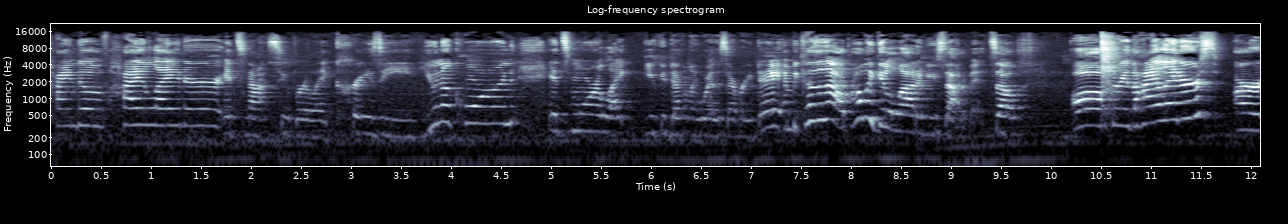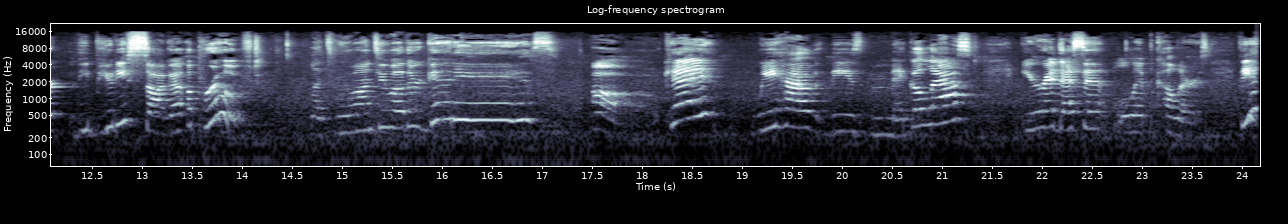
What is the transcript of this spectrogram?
kind of highlighter. It's not super like crazy unicorn. It's more like you can definitely wear this every day. And because of that, I'll probably get a lot of use out of it. So all three of the highlighters are the Beauty Saghah approved. Let's move on to other goodies. Okay, we have these Mega Last iridescent lip colors. These,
